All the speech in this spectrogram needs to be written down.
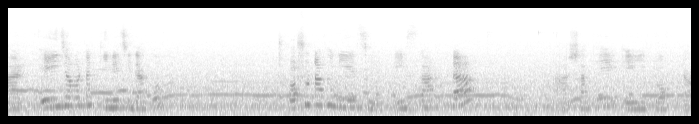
আর এই জামাটা কিনেছি, দেখো। ছশো টাকা নিয়েছি এই স্কার্টটা, আর সাথে এই টপটা।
